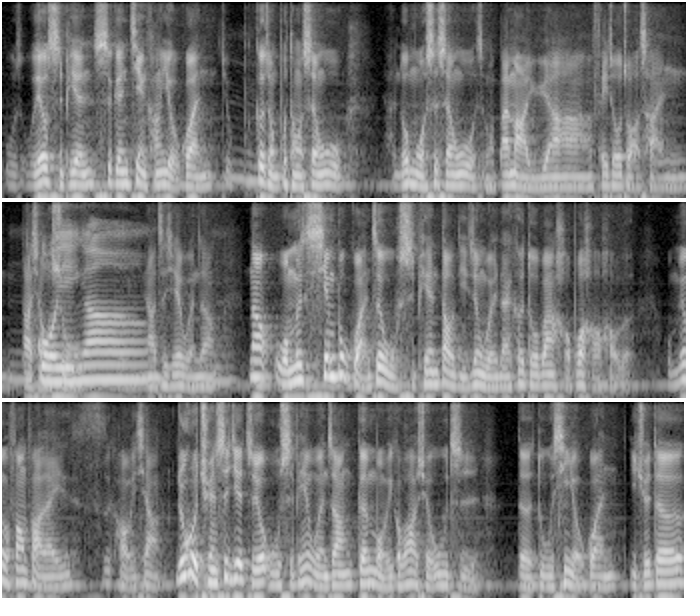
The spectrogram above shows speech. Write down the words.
五五六十篇是跟健康有关，就各种不同生物，很多模式生物，什么斑马鱼啊、非洲爪蟾、大小鼠啊，啊这些文章。那我们先不管这五十篇到底认为莱克多巴好不好好了，我们有方法来思考一下，如果全世界只有五十篇文章跟某一个化学物质的毒性有关，你觉得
